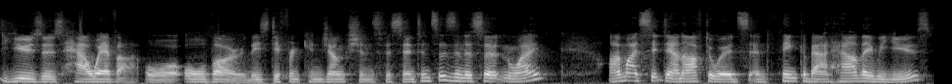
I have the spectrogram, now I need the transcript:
uses however or although, these different conjunctions for sentences in a certain way, I might sit down afterwards and think about how they were used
